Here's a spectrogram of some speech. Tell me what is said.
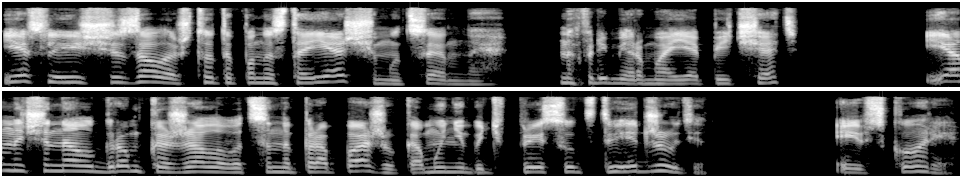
Если исчезало что-то по-настоящему ценное, например, моя печать, я начинал громко жаловаться на пропажу кому-нибудь в присутствии Джудит. И вскоре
